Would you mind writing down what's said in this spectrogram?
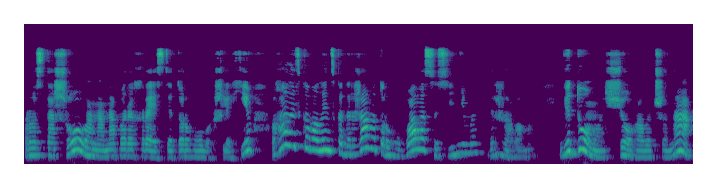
Розташована на перехресті торгових шляхів, Галицько-Волинська держава торгувала з сусідніми державами. Відомо, що Галичина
